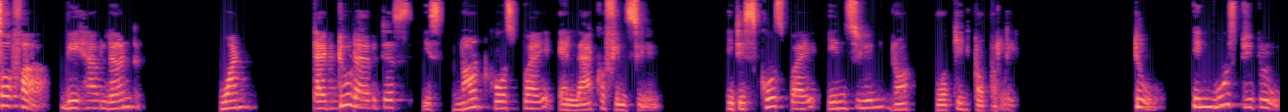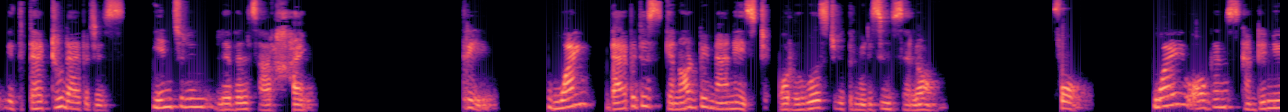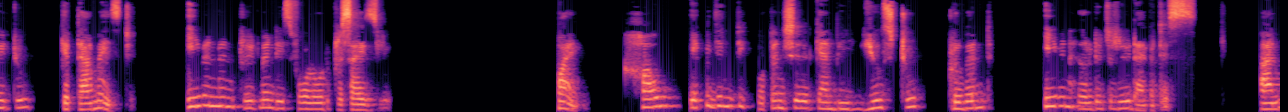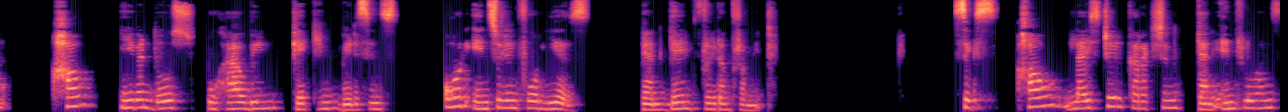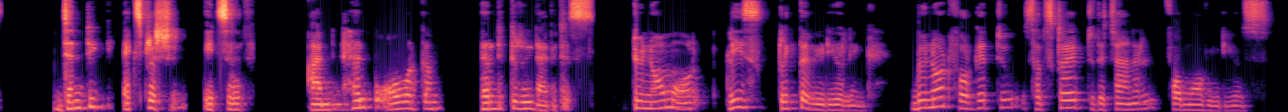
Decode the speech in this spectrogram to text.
So far, we have learned one, type 2 diabetes is not caused by a lack of insulin, it is caused by insulin not working properly. Two, in most people with type 2 diabetes, insulin levels are high. Three, why diabetes cannot be managed or reversed with medicines alone. Four, why organs continue to get damaged even when treatment is followed precisely. 5. How epigenetic potential can be used to prevent even hereditary diabetes. And how even those who have been taking medicines or insulin for years can gain freedom from it. 6. How lifestyle correction can influence genetic expression itself and help overcome hereditary diabetes. To know more, please click the video link. Do not forget to subscribe to the channel for more videos.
